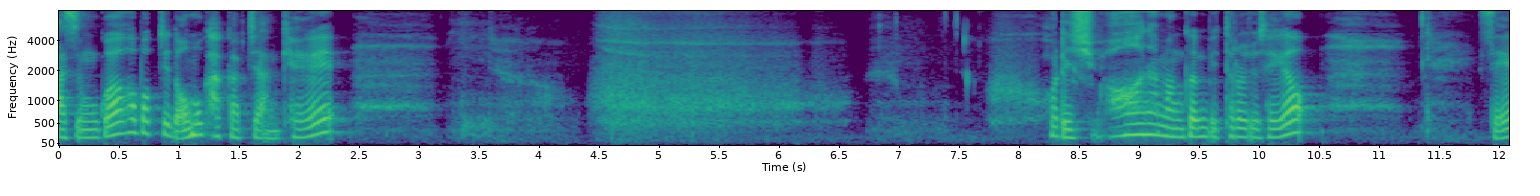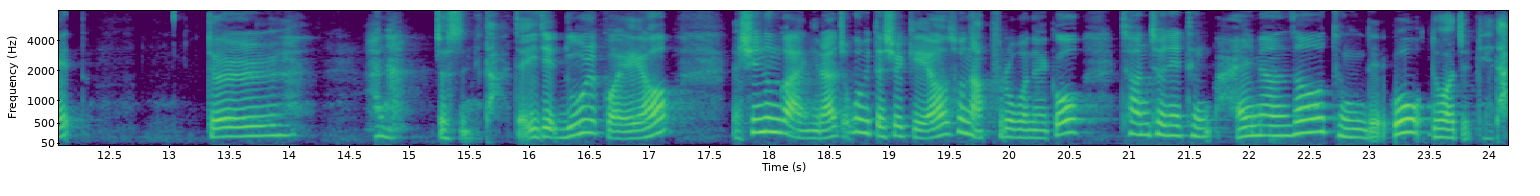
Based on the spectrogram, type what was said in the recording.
가슴과 허벅지 너무 가깝지 않게. 허리 시원한 만큼 비틀어주세요. 셋, 둘, 하나. 좋습니다. 자, 이제 누울 거예요. 자, 쉬는 거 아니라 조금 이따 쉴게요. 손 앞으로 보내고 천천히 등 말면서 등 대고 누워줍니다.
